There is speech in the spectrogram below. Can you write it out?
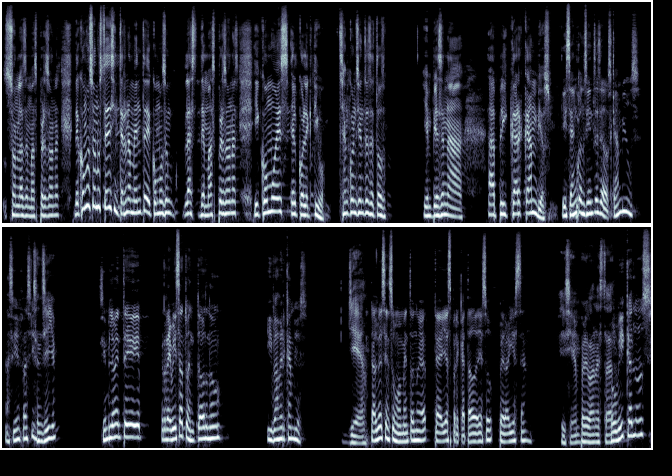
son las demás personas, de cómo son ustedes internamente, de cómo son las demás personas y cómo es el colectivo. Sean conscientes de todo y empiecen a, a aplicar cambios. Y sean conscientes de los cambios. Así de fácil. Sencillo. Simplemente revisa tu entorno y va a haber cambios. Yeah. Tal vez en su momento no te hayas percatado de eso, pero ahí están. Y siempre van a estar. Ubícalos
